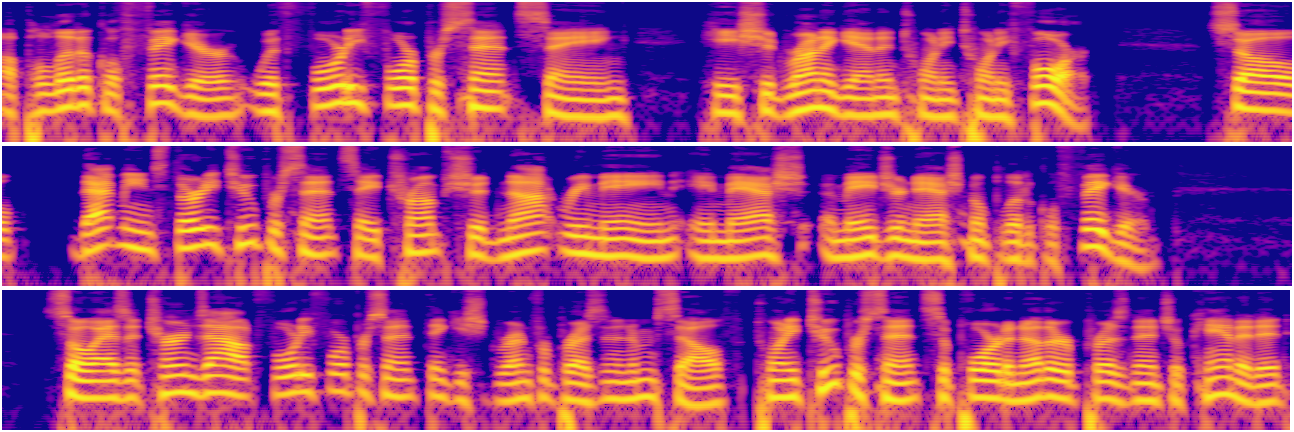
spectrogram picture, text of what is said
a political figure, with 44% saying he should run again in 2024. So that means 32% say Trump should not remain a, mash, a major national political figure. So, as it turns out, 44% think he should run for president himself. 22% support another presidential candidate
